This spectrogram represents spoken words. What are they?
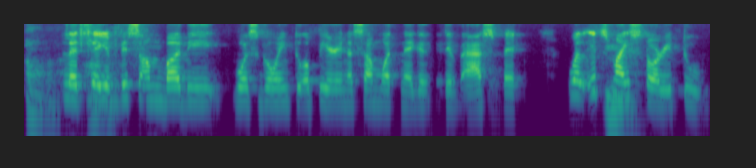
Uh, Let's say uh, if this somebody was going to appear in a somewhat negative aspect, well, it's my Mm. story too.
